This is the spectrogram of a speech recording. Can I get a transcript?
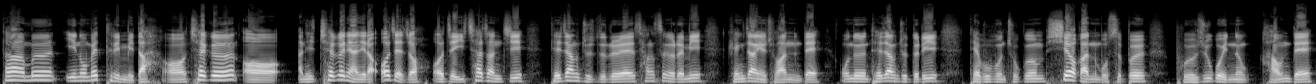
다음은 이노메트리입니다. 어, 최근 어, 아니 최근이 아니라 어제죠. 어제 2차 전지 대장주들의 상승 흐름이 굉장히 좋았는데 오늘은 대장주들이 대부분 조금 쉬어가는 모습을 보여주고 있는 가운데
